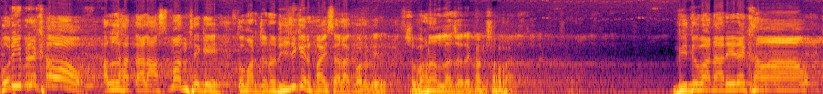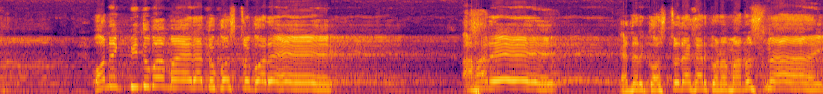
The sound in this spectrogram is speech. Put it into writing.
গরিবরে খাওয়াও। আল্লাহ তাআলা আসমান থেকে তোমার জন্য রিজিকের ফয়সালা করবে। সুবহানাল্লাহ, জোরে কান সবাই। বিধবা নারীরে খাওয়াও। অনেক বিধবা মায়েরা তো কষ্ট করে। আহারে, এদের কষ্ট দেখার কোনো মানুষ নাই।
